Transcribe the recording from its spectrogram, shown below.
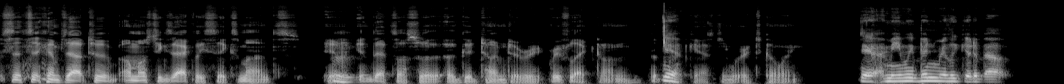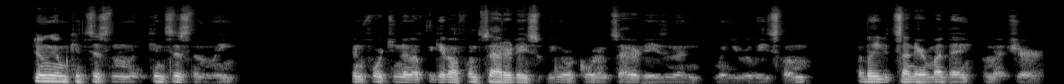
since it comes out to almost exactly six months, it, mm. that's also a good time to re- reflect on the podcast yeah. and where it's going. Yeah, I mean, we've been really good about doing them consistently. Consistently, been fortunate enough to get off on Saturdays, so we can record on Saturdays, and then when you release them, I believe it's Sunday or Monday. I'm not sure.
